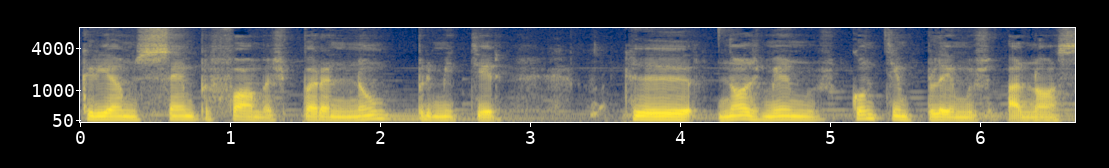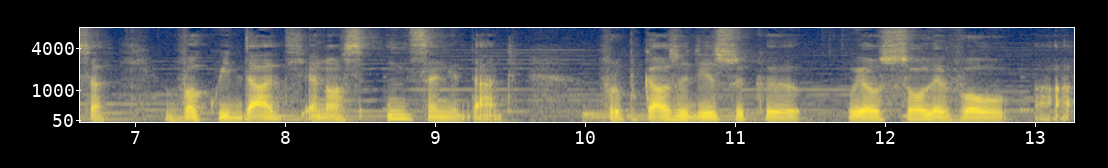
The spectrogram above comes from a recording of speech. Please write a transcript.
criamos sempre formas para não permitir que nós mesmos contemplemos a nossa vacuidade, a nossa insanidade. Foi por causa disso que o Eu Sou levou, a,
